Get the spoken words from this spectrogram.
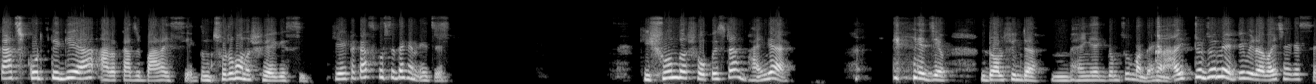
কাজ করতে গিয়া আর কাজ বাড়াইছি, একদম ছোট মানুষ হয়ে গেছি। কি একটা কাজ করছে দেখেন এই যে। কি সুন্দর শোপিসটা ভাঙ্গা এই যে ডলফিনটা ভেঙে একদম চুরমা দেখেন আর একটুর জন্য টিভিটা বাইসা গেছে,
